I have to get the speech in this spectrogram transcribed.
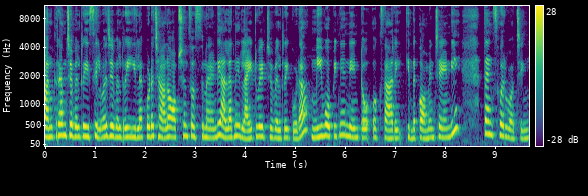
One gram jewellery silver jewellery ఇలా కూడా చాలా ఆప్షన్స్ వస్తున్నాయండి. అలానే లైట్ వెయిట్ జ్యువెలరీ కూడా. మీ ఒపీనియన్ ఏంటో ఒకసారి కింద కామెంట్ చేయండి. Thanks for watching.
